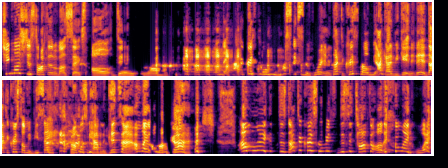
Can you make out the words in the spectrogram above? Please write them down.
she must just talk to them about sex all day long. like, Dr. Chris told me sex is important. Dr. Chris told me I gotta be getting it in. Dr. Chris told me be safe, but I'm supposed to be having a good time. I'm like, oh my gosh. I'm like, does Dr. Chris does he talk to all? I'm like, what?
